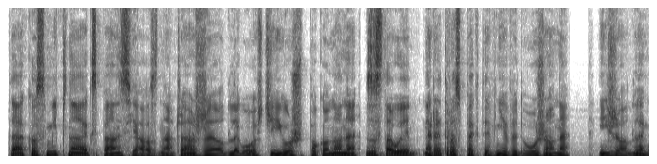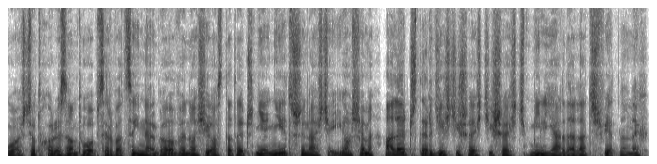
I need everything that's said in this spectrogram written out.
Ta kosmiczna ekspansja oznacza, że odległości już pokonane zostały retrospektywnie wydłużone i że odległość od horyzontu obserwacyjnego wynosi ostatecznie nie 13,8, ale 46,6 miliarda lat świetlnych.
